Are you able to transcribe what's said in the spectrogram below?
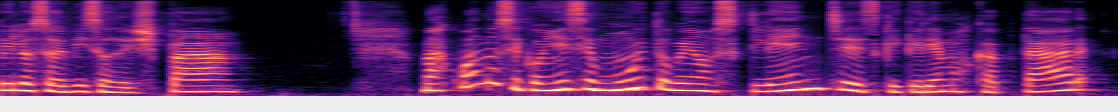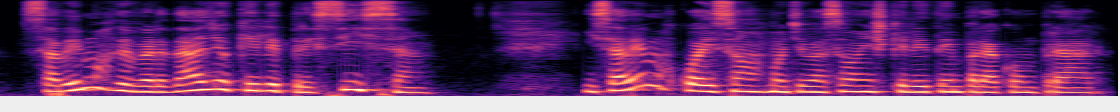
pelos serviços de spa. Mas quando se conhece muito bem os clientes que queremos captar, sabemos de verdade o que ele precisa e sabemos quais são as motivações que ele tem para comprar.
